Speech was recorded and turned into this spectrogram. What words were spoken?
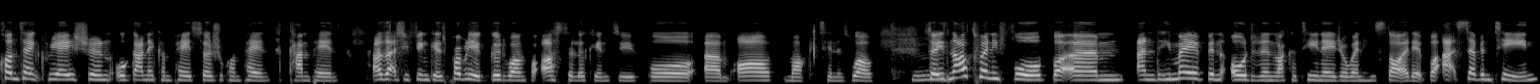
content creation, organic and paid social campaign campaigns. I was actually thinking it's probably a good one for us to look into for um, our marketing as well. So he's Mm. now 24, but um, and he may have been older than like a teenager when he started it. But at 17,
